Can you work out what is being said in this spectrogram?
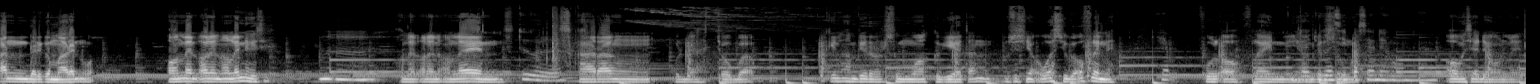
Kan dari kemarin online online online ya sih? Mm-mm. Online online online. Betul. Sekarang udah coba mungkin hampir semua kegiatan khususnya UAS juga offline ya. Yap. Full offline nih Enggak hampir juga sih semua. pasti ada yang online. Oh masih ada yang online.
